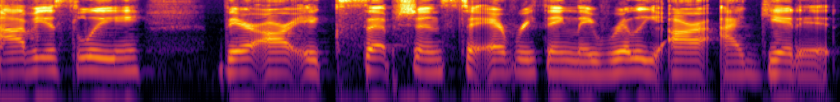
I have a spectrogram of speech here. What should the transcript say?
Obviously, there are exceptions to everything. They really are. I get it.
